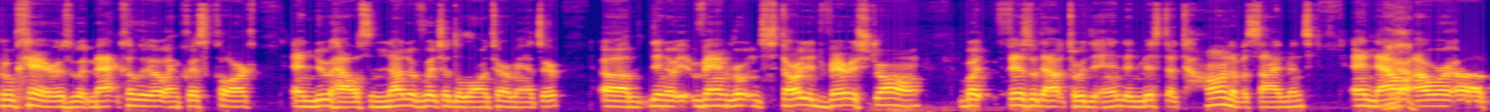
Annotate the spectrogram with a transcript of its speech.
who cares with Matt Kalil and Chris Clark and Newhouse, none of which are the long term answer. Um, you know, Van Roten started very strong, but fizzled out toward the end and missed a ton of assignments. And now yeah. our,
